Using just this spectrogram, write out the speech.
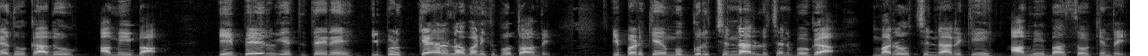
ఏదో కాదు అమీబా. ఈ పేరు ఎత్తితేనే ఇప్పుడు కేరళ వణికిపోతోంది. ఇప్పటికే ముగ్గురు చిన్నారులు చనిపోగా మరో చిన్నారికి అమీబా సోకింది.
